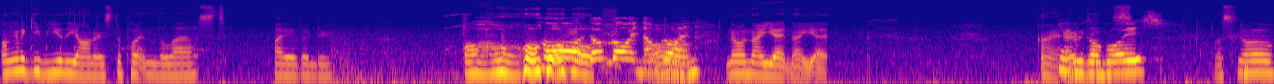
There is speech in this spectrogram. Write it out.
I'm gonna give you the honors to put in the last Eye of Ender. Oh, Oh, don't go in, don't go Oh, in. No, not yet, not yet. Alright, Here we go, boys. Let's go.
